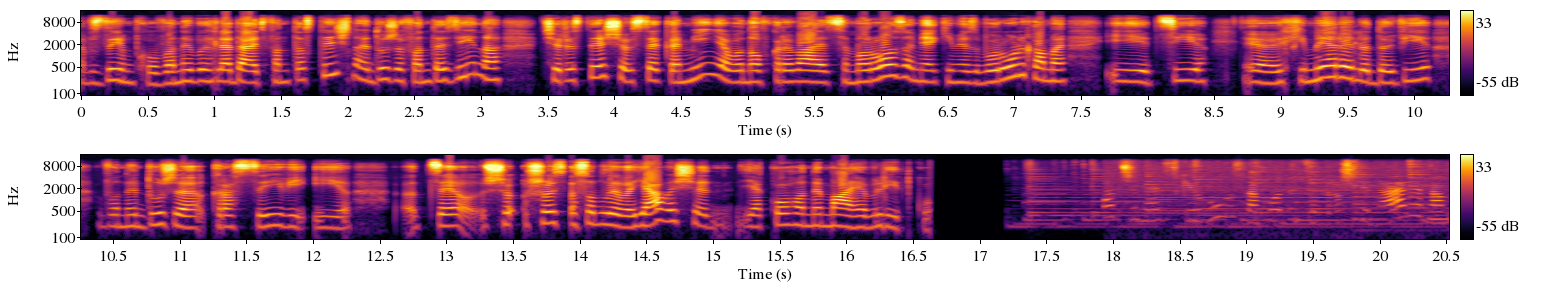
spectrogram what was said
взимку. Вони виглядають фантастично і дуже фантазійно через те, що все каміння воно вкривається морозом, якимись бурульками, і ці е, хімери льодові вони дуже красиві, і це щось особливе явище, якого немає влітку. Женевський гук знаходиться трошки далі, нам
